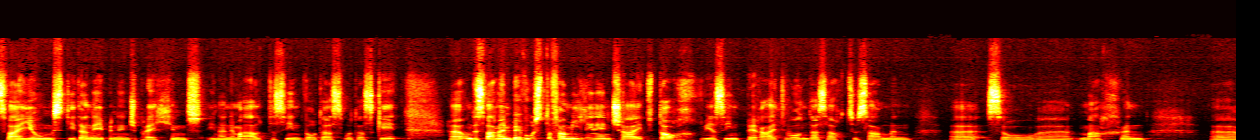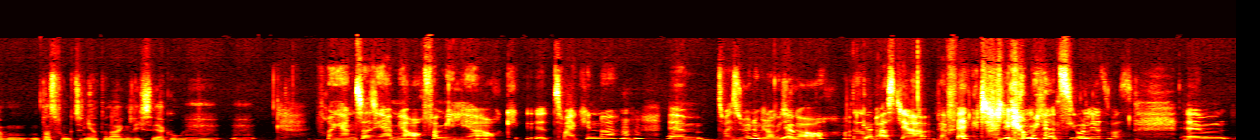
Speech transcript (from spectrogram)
zwei Jungs, die dann eben entsprechend in einem Alter sind, wo das, wo das geht. Äh, und es war ein bewusster Familienentscheid, doch, wir sind bereit, wollen das auch zusammen äh, so äh, machen. Ähm, und das funktioniert dann eigentlich sehr gut. Mhm, mh. Frau Janzer, Sie haben ja auch Familie, auch äh, zwei Kinder, mhm. ähm, zwei Söhne, glaube ich ja, sogar auch. Also genau. passt ja perfekt, die Kombination jetzt aus. Ähm,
